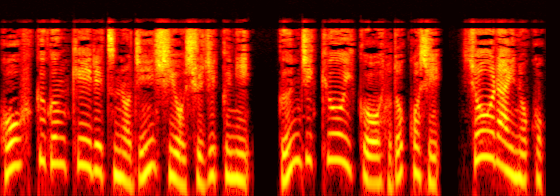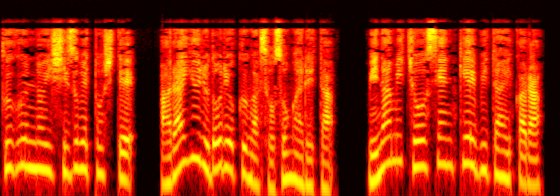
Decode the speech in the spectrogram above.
幸福軍系列の人士を主軸に、軍事教育を施し、将来の国軍の礎として、あらゆる努力が注がれた。南朝鮮警備隊から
